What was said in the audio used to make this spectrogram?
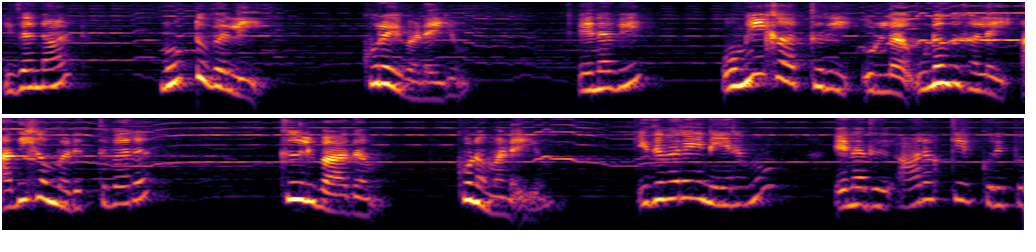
இதனால் மூட்டுவலி குறைவடையும். எனவே ஒமேகா த்ரீ உள்ள உணவுகளை அதிகம் எடுத்து வர கீழ்வாதம் குணமடையும். இதுவரை நேரமும் எனது ஆரோக்கிய குறிப்பு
